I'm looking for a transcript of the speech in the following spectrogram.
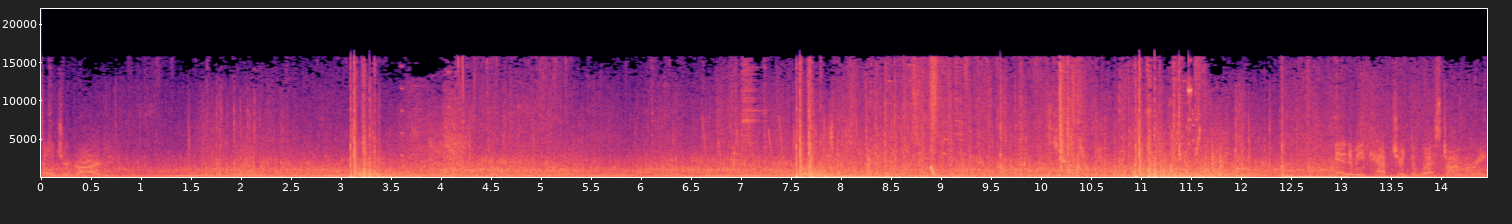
Soldier guard. Enemy captured the West Armory.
